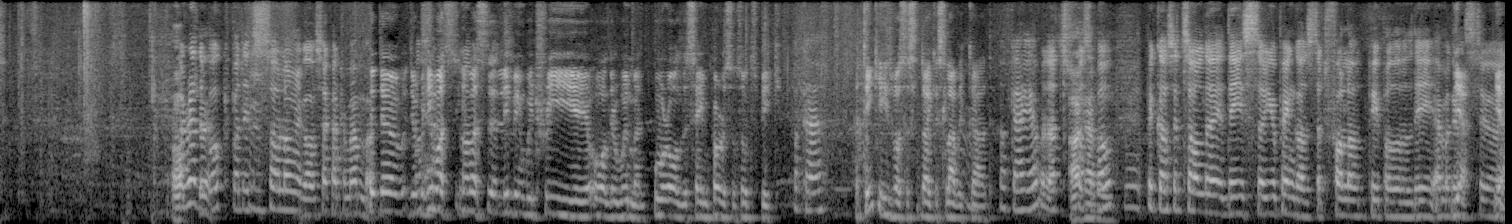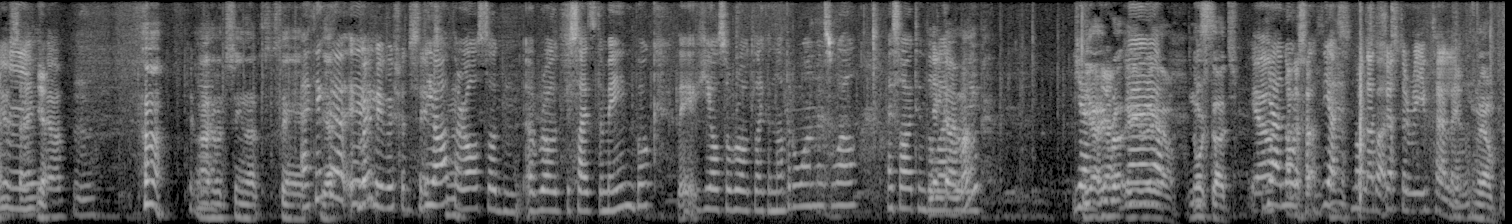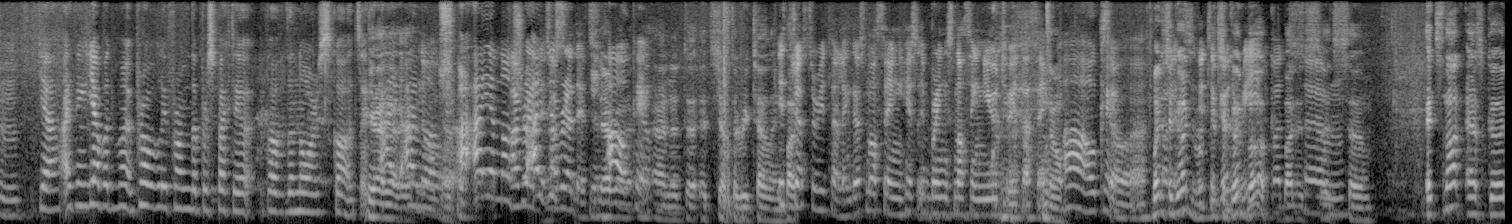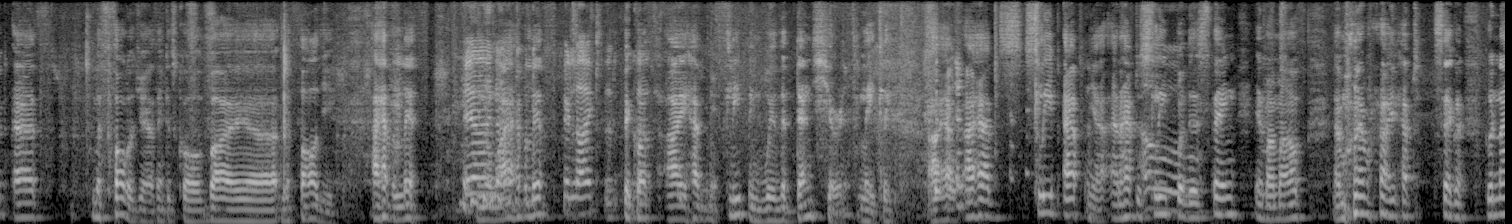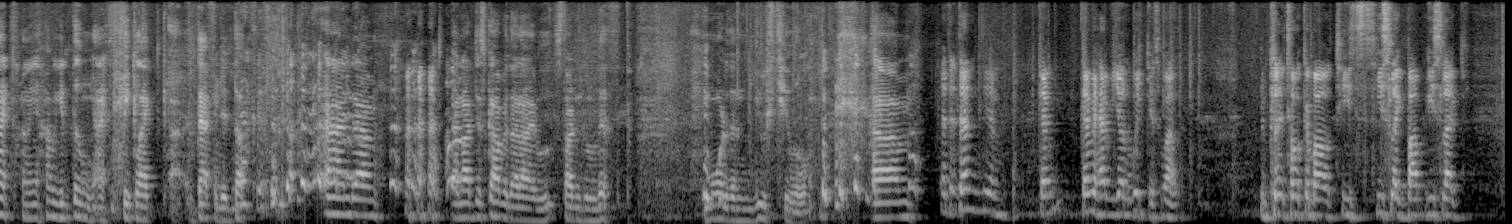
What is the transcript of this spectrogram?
I read the book, but it's so long ago, so I can't remember. The, the, the- Was he was he was uh, living with three uh, older women who were all the same person, so to speak. Okay, I think he was a s like a Slavic god. okay, yeah, but that's I possible because it's all the these uh, European gods that followed people, the immigrants Yeah, to yeah, you say, yeah. Mm. Huh. I haven't seen that thing. I think yet. the, uh, Maybe we should see. the it. author also uh, wrote besides the main book. They, he also wrote like another one as well. I saw it in the Neil library. Yeah, yeah, he Yeah. wrote- Yeah, yeah, yeah, Norse It's- gods. Yeah, yeah, Norse gods. Yes, mm. Norse that's gods. just a retelling. Yeah. Mm. Yeah, I think yeah, but probably from the perspective of the Norse gods. I, Yeah, yeah, I, yeah. I'm No. not sure. Yeah. I, I am not I sure. read I it. just I read it. Yeah. Yeah, Oh, okay. And it, uh, it's just a retelling. It's but just a retelling. There's nothing. His, it brings nothing new to it. I think. no. ah okay. So, uh, But it's a good, it's, a a good read, book, but, it's um, it's um, it's not as good as mythology. I think it's called by uh, mythology. I have a lisp. Yeah, you I know why I have a lisp? We like the, Because I have been sleeping with a denture lately. I have I have sleep apnea, and I have to sleep with this thing in my mouth. And whenever I have to say good- good night, honey, how are you doing? I speak like uh, Daffy the Duck, and um, and I've discovered that I'm starting to lisp more than usual. Um, And then, um, then, then we have John Wick as well. They play, talk about he's he's like Bab, he's like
